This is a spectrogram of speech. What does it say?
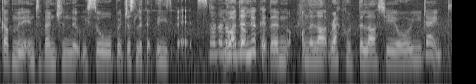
government intervention that we saw, but just look at these bits. No, no, you either no. look at them on the record the last year or you don't.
